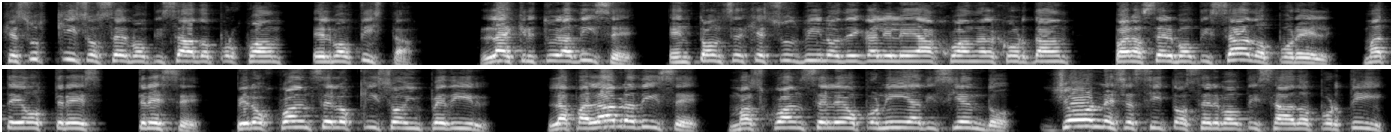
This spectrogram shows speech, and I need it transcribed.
Jesús quiso ser bautizado por Juan el Bautista. La escritura dice, entonces Jesús vino de Galilea a Juan al Jordán para ser bautizado por él. Mateo 3, 13. Pero Juan se lo quiso impedir. La palabra dice, mas Juan se le oponía diciendo, yo necesito ser bautizado por ti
